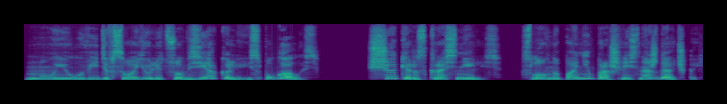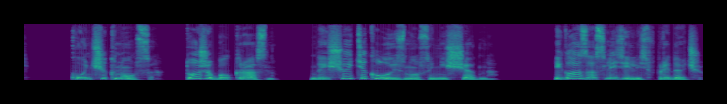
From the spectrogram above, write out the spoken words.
Ну и, увидев свое лицо в зеркале, испугалась. Щеки раскраснелись, словно по ним прошлись наждачкой. Кончик носа тоже был красным, да еще и текло из носа нещадно. И глаза слезились в придачу.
